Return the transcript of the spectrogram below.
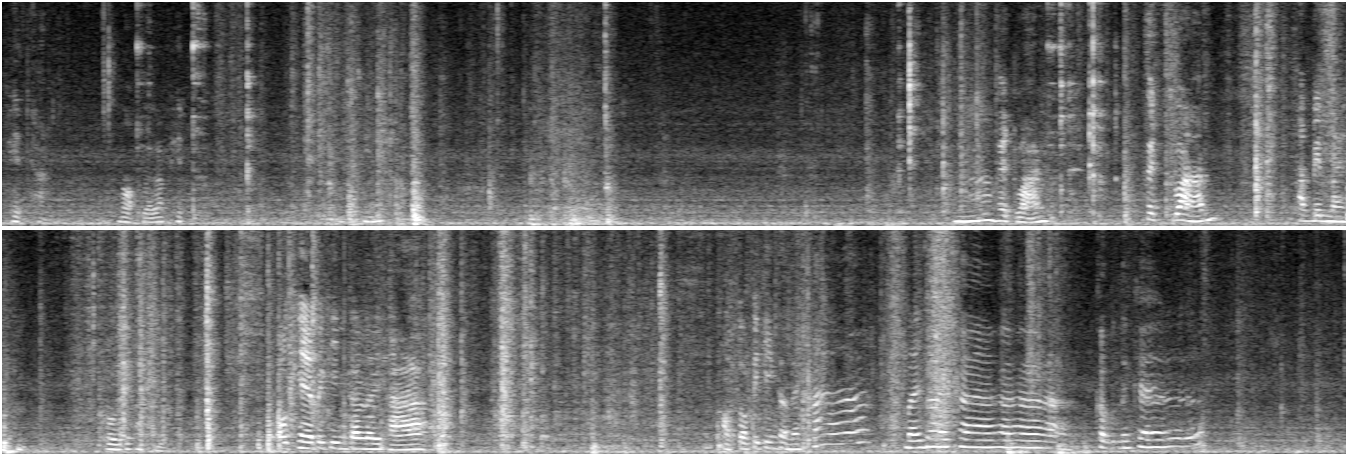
เผ็ดค่ะ บอกเลยว่าเผ็ดทิ้งอืม เผ็ดหวาน เผ็ดหวานผัดเบ็ดไหมโรยที่ผัดเบ็ดโอเคไปกินกันเลยค่ะ ขอตัวไปกินก่อนนะคะบ๊ายบายค่ะ ขอบคุณนะคะ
